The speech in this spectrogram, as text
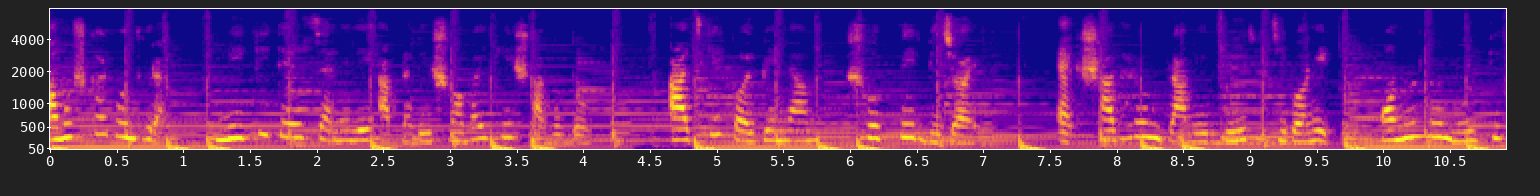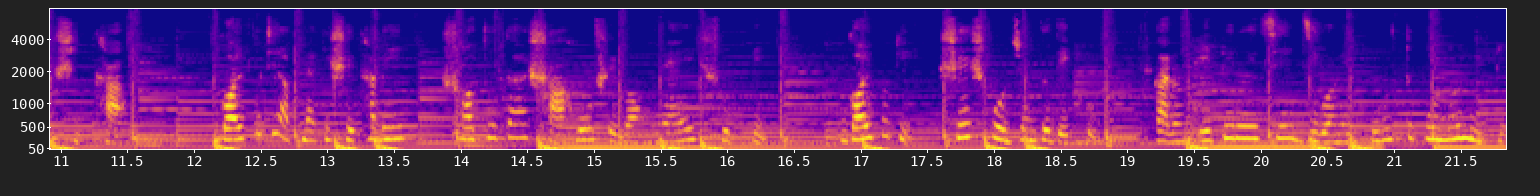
নমস্কার বন্ধুরা, নীতি টেল চ্যানেলে আপনাদের সবাইকে স্বাগত। আজকের গল্পের নাম সত্যের বিজয়। এক সাধারণ গ্রামের মেয়ের জীবনের অনন্য নৈতিক শিক্ষা। গল্পটি আপনাকে শেখাবে সততা, সাহস এবং ন্যায়ের শক্তি। গল্পটি শেষ পর্যন্ত দেখুন, কারণ এতে রয়েছে জীবনের গুরুত্বপূর্ণ নীতি।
